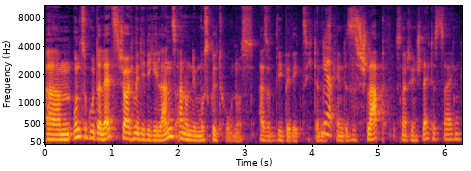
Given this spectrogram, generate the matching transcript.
Ähm, und zu guter Letzt schaue ich mir die Vigilanz an und den Muskeltonus. Also wie bewegt sich denn das Ja. Kind? Es ist schlapp, ist natürlich ein schlechtes Zeichen.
